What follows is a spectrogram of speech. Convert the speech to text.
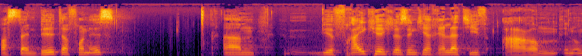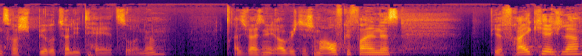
was dein Bild davon ist. Ähm, wir Freikirchler sind ja relativ arm in unserer Spiritualität. So, ne? Also ich weiß nicht, ob euch das schon mal aufgefallen ist. Wir Freikirchler,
